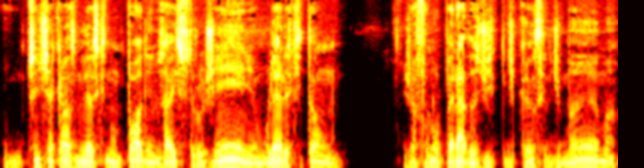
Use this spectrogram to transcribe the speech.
principalmente aquelas mulheres que não podem usar estrogênio, mulheres que estão já foram operadas de, de, câncer de mama,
